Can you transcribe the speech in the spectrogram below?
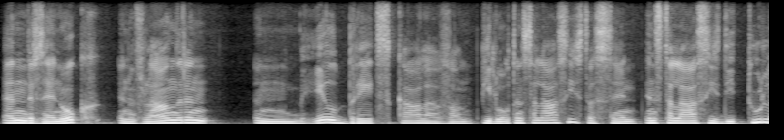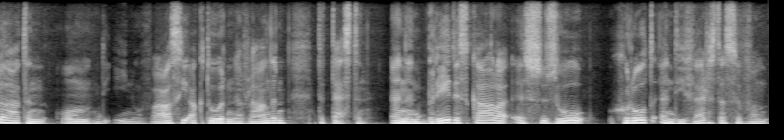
En er zijn ook in Vlaanderen een heel breed scala van pilootinstallaties. Dat zijn installaties die toelaten om die innovatieactoren in Vlaanderen te testen. En een brede scala is zo groot en divers dat ze van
